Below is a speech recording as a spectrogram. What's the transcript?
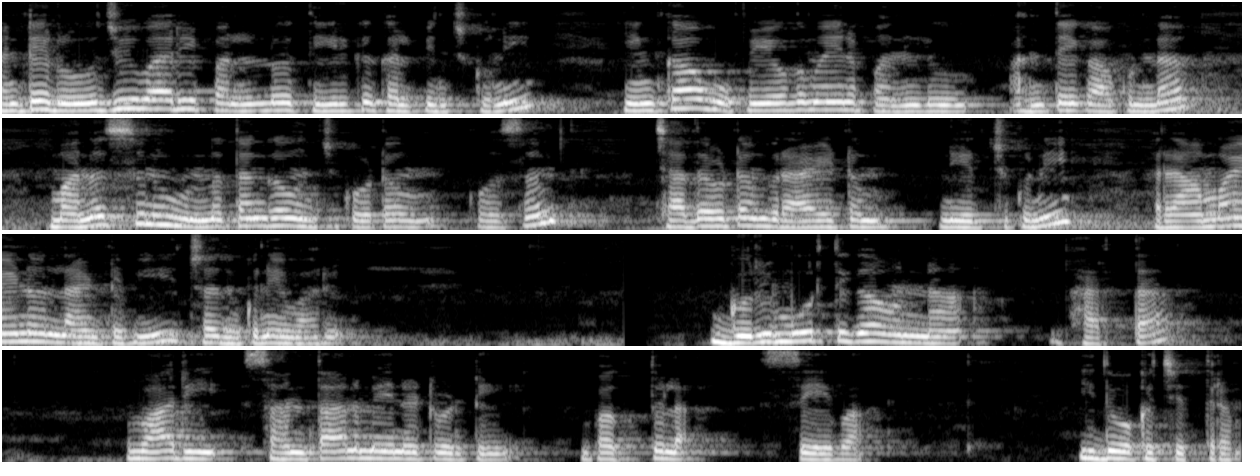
అంటే రోజువారీ పనుల్లో తీరిక కల్పించుకుని ఇంకా ఉపయోగమైన పనులు అంతేకాకుండా మనస్సును ఉన్నతంగా ఉంచుకోవటం కోసం చదవటం వ్రాయటం నేర్చుకుని రామాయణం లాంటివి చదువుకునేవారు. గురుమూర్తిగా ఉన్న భర్త వారి సంతానమైనటువంటి భక్తుల సేవ. ఇది ఒక చిత్రం.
